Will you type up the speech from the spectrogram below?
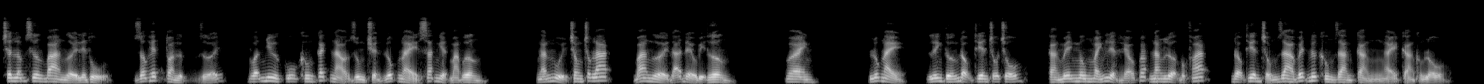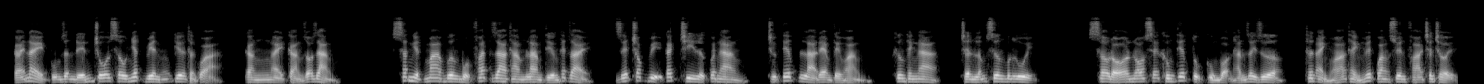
chân lâm xương ba người liên thủ, dốc hết toàn lực dưới, vẫn như cũ không cách nào dung chuyển lúc này sát nghiệt ma vương. Ngắn ngủi trong chốc lát, ba người đã đều bị thương. Vê anh, lúc này, linh tướng động thiên chỗ chỗ, càng mênh mông mãnh liệt héo quắp năng lượng bộc phát, động thiên chống ra vết nước không gian càng ngày càng khổng lồ, cái này cũng dẫn đến chỗ sâu nhất viên kia thần quả, càng ngày càng rõ ràng. Sát nghiệt ma vương bộc phát ra tham lam tiếng thét dài, giết chóc vị cách chi lực quét ngang, trực tiếp là đem tề hoàng, khương thanh nga chân lấm xương bước lui. Sau đó nó sẽ không tiếp tục cùng bọn hắn dây dưa thân ảnh hóa thành huyết quang xuyên phá chân trời,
